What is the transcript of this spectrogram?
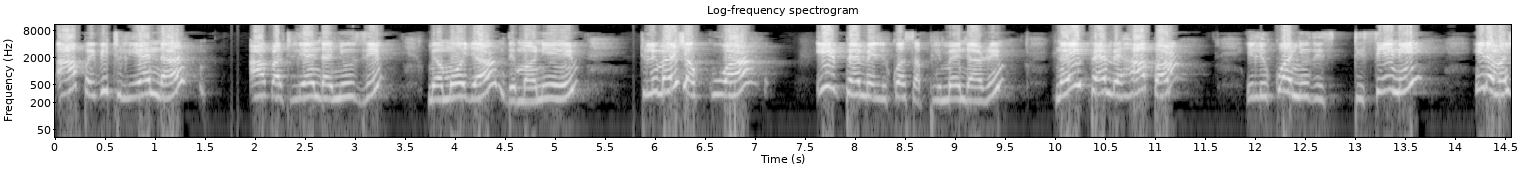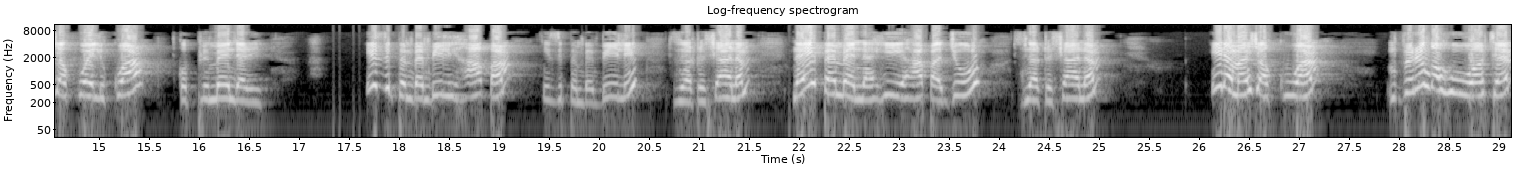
hapa hivi tulienda hapa tulienda nyuzi mia moja themanini. Tulimaanisha kuwa hii pembe ilikuwa supplementary na hii pembe hapa ilikuwa nyuzi tisini. Hii inamaanisha kuwa ilikuwa complementary. Hizi pembe mbili hapa hizi pembe mbili zinatoshana na hii pembe na hii hapa juu zinatoshana. Hii inamaanisha kuwa mviringo huu wote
